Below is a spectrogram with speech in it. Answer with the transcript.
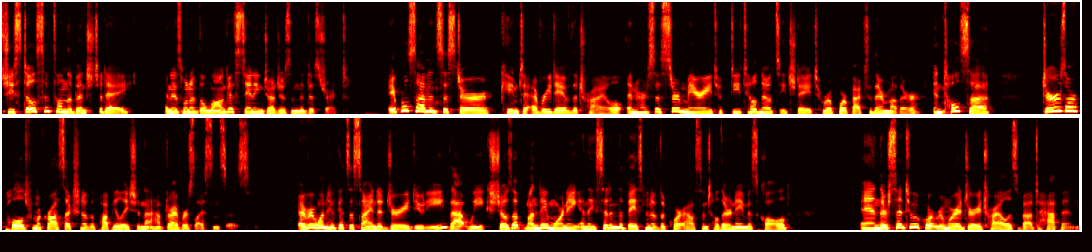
She still sits on the bench today and is one of the longest standing judges in the district. April Sadden's sister came to every day of the trial, and her sister Mary took detailed notes each day to report back to their mother. In Tulsa, jurors are pulled from a cross section of the population that have driver's licenses. Everyone who gets assigned a jury duty that week shows up Monday morning and they sit in the basement of the courthouse until their name is called, and they're sent to a courtroom where a jury trial is about to happen.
